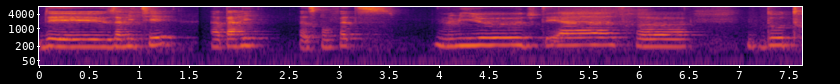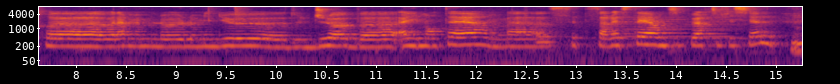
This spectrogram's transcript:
des amitiés à Paris. Parce qu'en fait, le milieu du théâtre, euh, d'autres, euh, voilà, même le, le milieu euh, du job alimentaire, bah, ça restait un petit peu artificiel. Mhm.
